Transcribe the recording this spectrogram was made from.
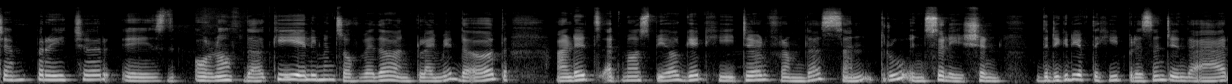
temperature is one of the key elements of weather and climate. The earth and its atmosphere get heated from the sun through insolation. The degree of the heat present in the air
